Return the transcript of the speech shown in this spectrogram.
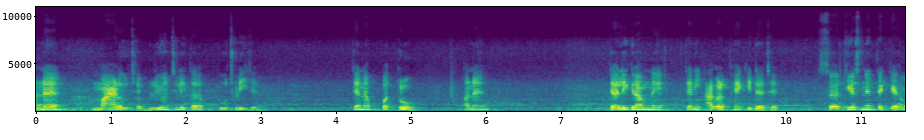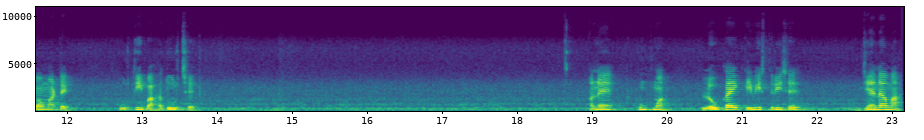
અને માયાળુ છે. બ્લ્યુઅન્ચલી તરફ તૂછડી છે. તેના પત્રો અને ટેલિગ્રામને તેની આગળ ફેંકી દે છે. સર્જિયસને તે કહેવા માટે પૂરતી બહાદુર છે. અને ટૂંકમાં લૌકા એક એવી સ્ત્રી છે જેનામાં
